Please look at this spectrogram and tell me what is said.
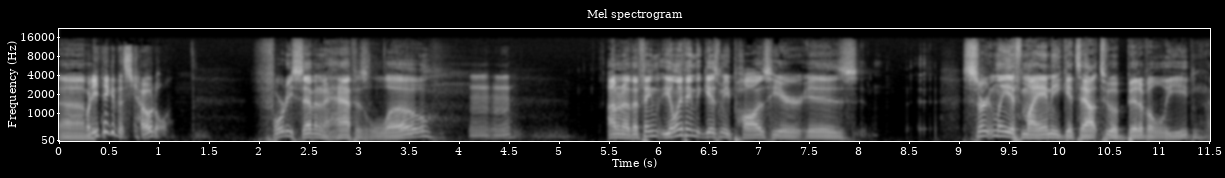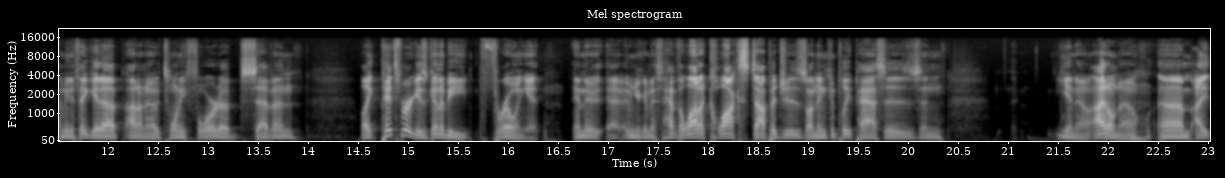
Um, What do you think of this total? 47 and a half is low. Mm-hmm. I don't know. The thing, the only thing that gives me pause here is certainly if Miami gets out to a bit of a lead. I mean, if they get up, I don't know, twenty-four to seven, like Pittsburgh is going to be throwing it, and I mean, you're going to have a lot of clock stoppages on incomplete passes, and you know, I don't know. Um, I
